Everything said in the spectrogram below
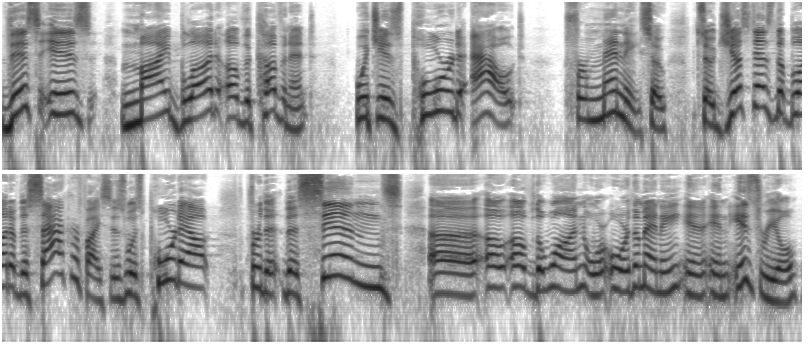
This is my blood of the covenant, which is poured out for many. So, so just as the blood of the sacrifices was poured out for the, the sins uh, of, of, the one or, or the many in, in Israel,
